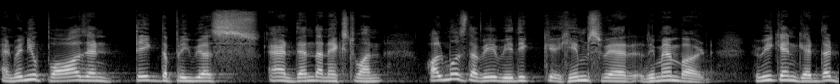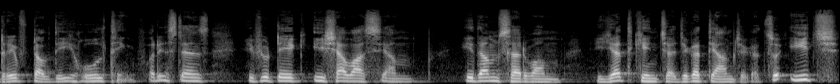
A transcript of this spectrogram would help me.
And when you pause and take the previous and then the next one, almost the way Vedic hymns were remembered, we can get the drift of the whole thing. For instance, if you take Ishavasyam, Idam Sarvam, Yat Kincha, Jagatyam Jagat. So each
